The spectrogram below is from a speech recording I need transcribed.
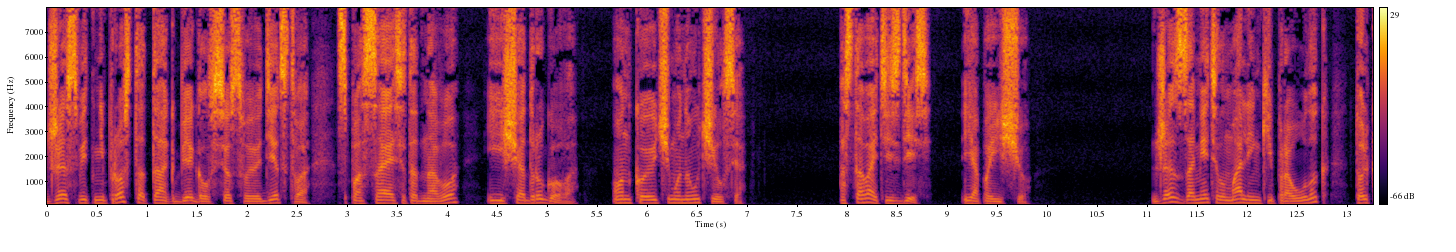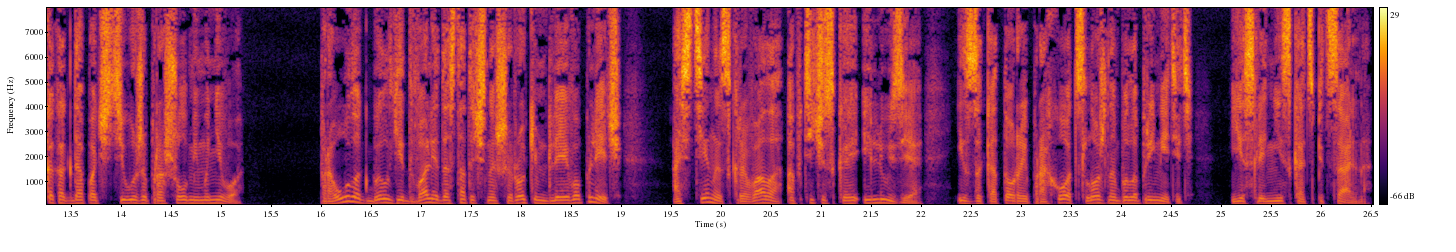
Джесс ведь не просто так бегал все свое детство, спасаясь от одного и ища другого. Он кое-чему научился. «Оставайтесь здесь, я поищу». Джесс заметил маленький проулок, только когда почти уже прошел мимо него. Проулок был едва ли достаточно широким для его плеч, а стены скрывала оптическая иллюзия, из-за которой проход сложно было приметить, если не искать специально.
